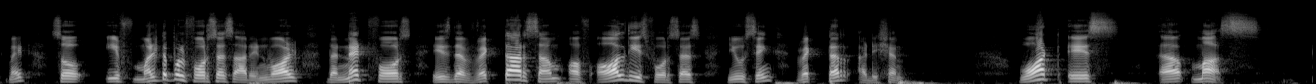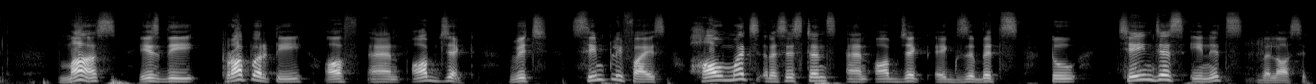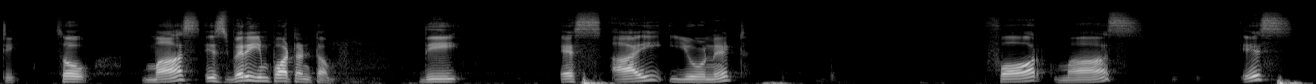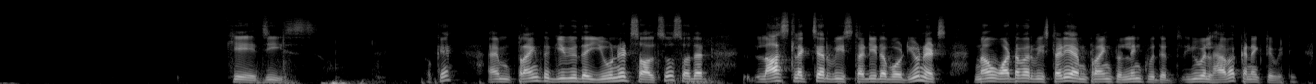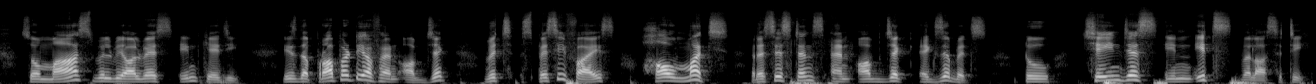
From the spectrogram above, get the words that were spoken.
right. So, if multiple forces are involved the net force is the vector sum of all these forces using vector addition. What is a mass? Mass is the property of an object which simplifies how much resistance an object exhibits to changes in its velocity. So, mass is very important term. The SI unit for mass is kgs. Okay. I am trying to give you the units also so that last lecture we studied about units. Now, whatever we study I am trying to link with it, you will have a connectivity. So, mass will be always in kg is the property of an object which specifies how much resistance an object exhibits to changes in its velocity.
